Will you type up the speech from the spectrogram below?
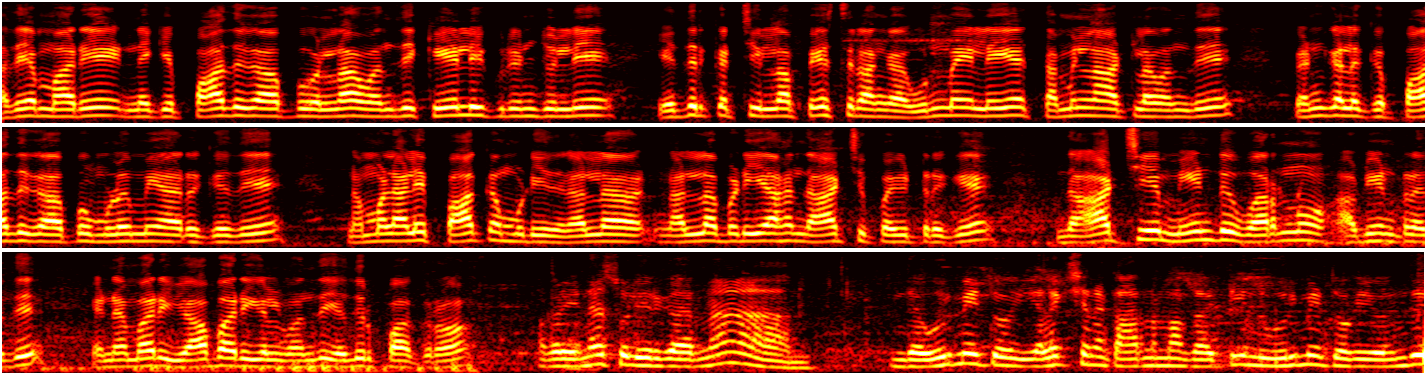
அதே மாதிரி இன்னைக்கு பாதுகாப்பு எல்லாம் வந்து கேள்விக்குறின்னு சொல்லி எதிர்க்கட்சியெல்லாம் பேசுகிறாங்க உண்மையிலேயே தமிழ்நாட்டில் வந்து பெண்களுக்கு பாதுகாப்பு முழுமையாக இருக்குது. நம்மளாலே பார்க்க முடியுது. நல்ல நல்லபடியாக இந்த ஆட்சி போயிட்டுருக்கு. இந்த ஆட்சியை மீண்டும் வரணும் அப்படின்றது என்ன மாதிரி வியாபாரிகள் வந்து எதிர்பார்க்குறோம். அவர் என்ன சொல்லியிருக்காருன்னா இந்த உரிமை தொகை எலெக்ஷனை காரணமாக காட்டி இந்த உரிமை தொகையை வந்து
